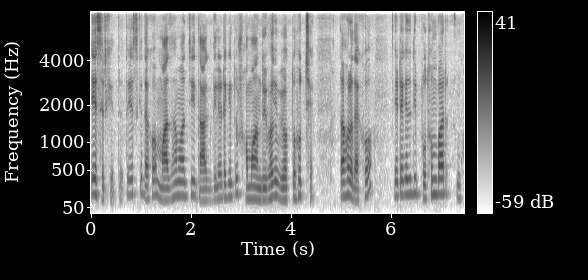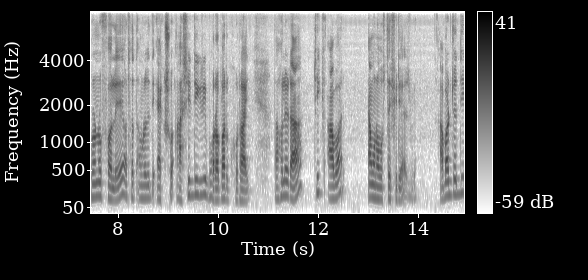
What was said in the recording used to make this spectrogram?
এসের ক্ষেত্রে। তো এসকে দেখো মাঝামাঝি দাগ দিলে এটা কিন্তু সমান দুই ভাগে বিভক্ত হচ্ছে। তাহলে দেখো এটাকে যদি প্রথমবার ঘোরানোর ফলে অর্থাৎ আমরা যদি একশো আশি ডিগ্রি বরাবর ঘোরাই, তাহলে এটা ঠিক আবার এমন অবস্থায় ফিরে আসবে। আবার যদি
